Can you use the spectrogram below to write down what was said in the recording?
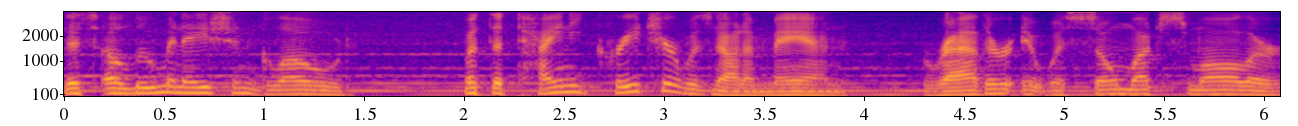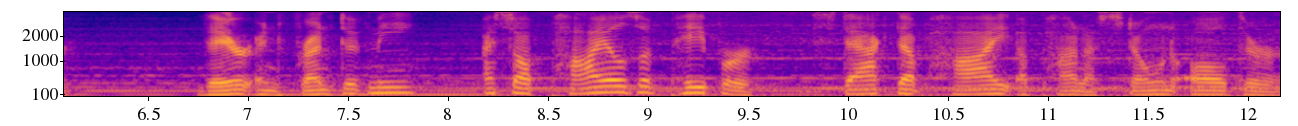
This illumination glowed, but the tiny creature was not a man, rather, it was so much smaller. There in front of me, I saw piles of paper stacked up high upon a stone altar.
